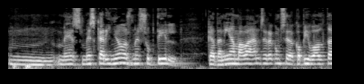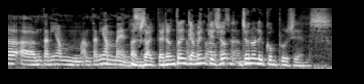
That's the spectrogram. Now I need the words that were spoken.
mm, més, més carinyós, més subtil que teníem abans, era com si de cop i volta eh, en, teníem, en teníem menys. Exacte, era un trencament El que que jo, passant. jo no li compro gens.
